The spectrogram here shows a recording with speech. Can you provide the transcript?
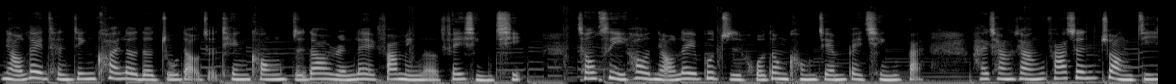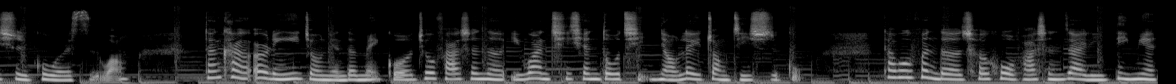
鸟类曾经快乐地主导着天空，直到人类发明了飞行器。从此以后，鸟类不止活动空间被侵犯，还常常发生撞击事故而死亡。单看二零一九年的美国，就发生了一万七千多起鸟类撞击事故，大部分的车祸发生在离地面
